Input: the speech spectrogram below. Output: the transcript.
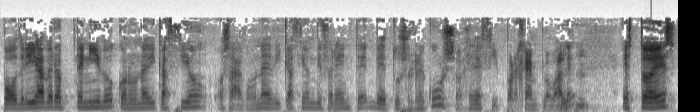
podría haber obtenido con una dedicación, o sea, con una dedicación diferente de tus recursos. Es decir, por ejemplo, ¿vale? Esto es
